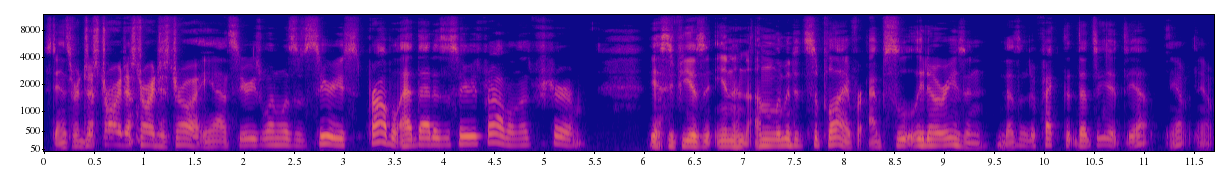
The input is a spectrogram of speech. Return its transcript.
Stands for destroy, destroy, destroy. Yeah, Series One was a serious problem. Had that as a serious problem. That's for sure. The SCP is in an unlimited supply for absolutely no reason. It doesn't affect. That's it. Yep, yep, yep.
